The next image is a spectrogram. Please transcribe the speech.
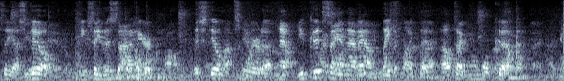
See, I still, you can see this side here, it's still not squared up. Now, you could sand that out and leave it like that. I'll take one more cut. If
